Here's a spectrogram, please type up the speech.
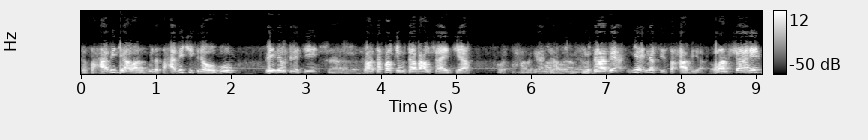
کە سەحابی جیاواز بوو لە سەحابێکی ترەوە بوو؟ بيد وتريتي كانت فرق متابعة وشاهد يا. متابع يا نفسي صحابية طالما شاهد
